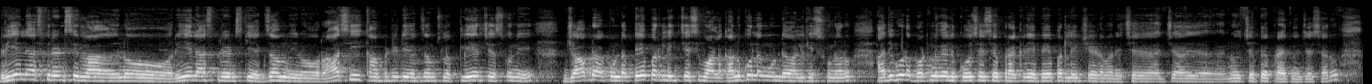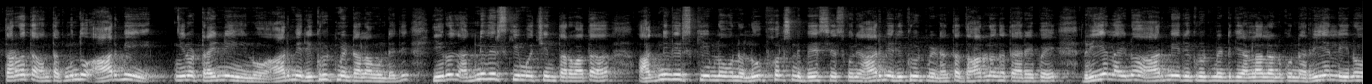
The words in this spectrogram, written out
real aspirants you know real ఆస్పిరెంట్స్కి ఎగ్జామ్ యూనో రాసి కాంపిటేటివ్ ఎగ్జామ్స్లో క్లియర్ చేసుకుని జాబ్ రాకుండా పేపర్ లీక్ చేసి వాళ్ళకి అనుకూలంగా ఉండే వాళ్ళకి ఇస్తున్నారు. అది కూడా బొట్టన వేలు కోసేసే ప్రక్రియ పేపర్ లీక్ చేయడం అని చే- చెప్పే ప్రయత్నం చేశారు. తర్వాత అంతకుముందు army you know training you know army recruitment అలా ఉండేది. ఈరోజు అగ్నివీర్ స్కీమ్ వచ్చిన తర్వాత అగ్నివీర్ స్కీమ్లో ఉన్న లూప్ హోల్స్ని బేస్ చేసుకుని ఆర్మీ రిక్రూట్మెంట్ అంతా దారుణంగా తయారైపోయి రియల్ అయినో ఆర్మీ రిక్రూట్మెంట్కి వెళ్ళాలనుకున్న రియల్ యూనో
